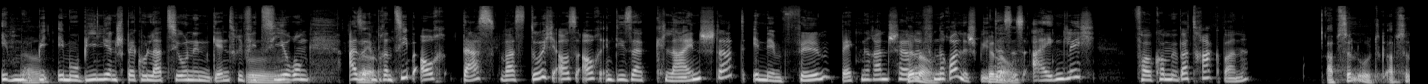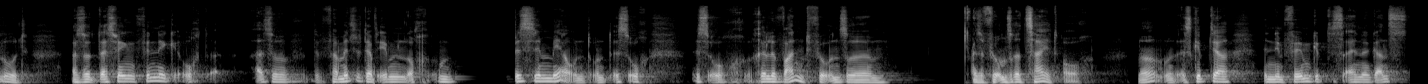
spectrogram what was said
Immob ja. Immobilienspekulationen, Gentrifizierung. Mhm. Also ja. im Prinzip auch das, was durchaus auch in dieser Kleinstadt in dem Film Beckenrand Sheriff genau. eine Rolle spielt. Genau. Das ist eigentlich vollkommen übertragbar, ne? Absolut, absolut. Also deswegen finde ich auch, also vermittelt er eben noch ein bisschen mehr und, und ist auch, ist auch relevant für unsere, also für unsere Zeit auch. Ne? Und es gibt ja, in dem Film gibt es eine ganz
